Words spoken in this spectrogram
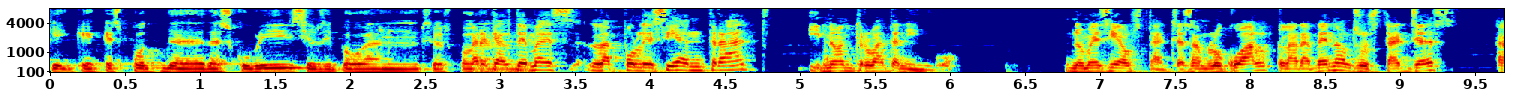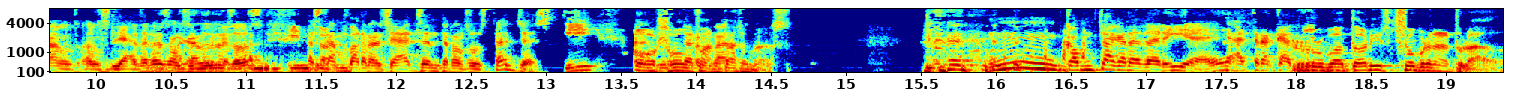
que, que, que es pot de, descobrir, si els hi poden... Si els poden... Perquè el tema és la policia ha entrat i no han trobat a ningú. Només hi ha hostatges, amb la qual clarament, els hostatges, els, els lladres, els atracadors atracadors, estan estan, barrejats entre els hostatges. I O són fantasmes. Mm, com t'agradaria, eh? Atracamiento, Robatoris sobrenatural.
